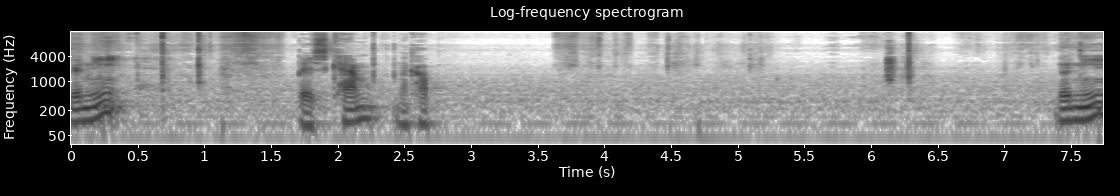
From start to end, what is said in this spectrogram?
เดือนนี้ เบสแคมป์นะครับเดือนนี้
